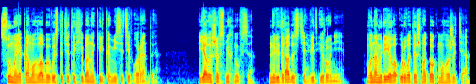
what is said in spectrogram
сума, яка могла би вистачити хіба на кілька місяців оренди. Я лише всміхнувся не від радості, від іронії. Вона мріяла урвати шматок мого життя,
